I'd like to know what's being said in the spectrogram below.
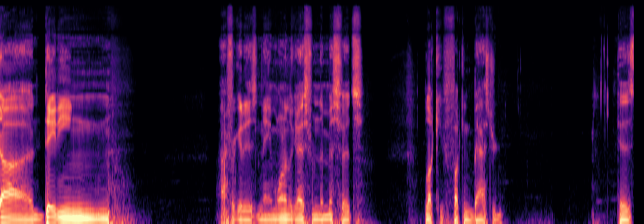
uh, dating. I forget his name. One of the guys from the Misfits. Lucky fucking bastard. Because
